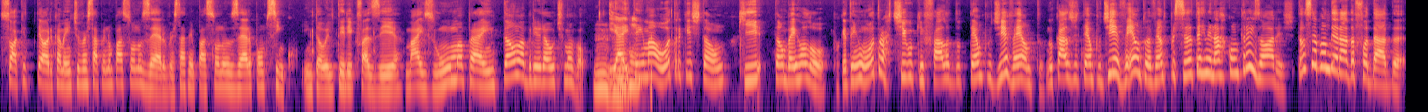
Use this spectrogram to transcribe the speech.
Só que, teoricamente, o Verstappen não passou no zero, o Verstappen passou no 0,5. Então ele teria que fazer mais uma para então abrir a última volta. Uhum. E aí tem uma outra questão que também rolou, porque tem um outro artigo que fala do tempo de evento. No caso de tempo de evento, o evento precisa terminar com três horas. Então, se a bandeirada for dada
